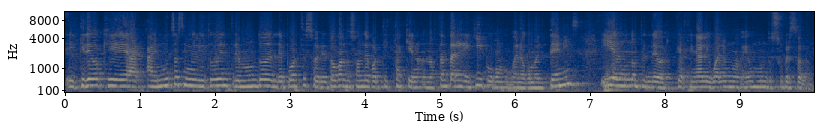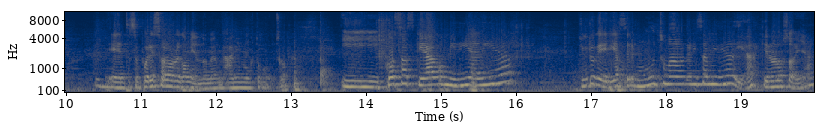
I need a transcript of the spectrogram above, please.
eh, creo que ha- hay mucha similitud entre el mundo del deporte, sobre todo cuando son deportistas que no, no están tan en equipo como, bueno, como el tenis, y el mundo emprendedor, que al final igual es un, es un mundo súper solo. Eh, entonces por eso lo recomiendo, me- a mí me gustó mucho. Y cosas que hago en mi día a día, yo creo que debería ser mucho más organizada mi día a día, que no lo soy, ¿ya?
